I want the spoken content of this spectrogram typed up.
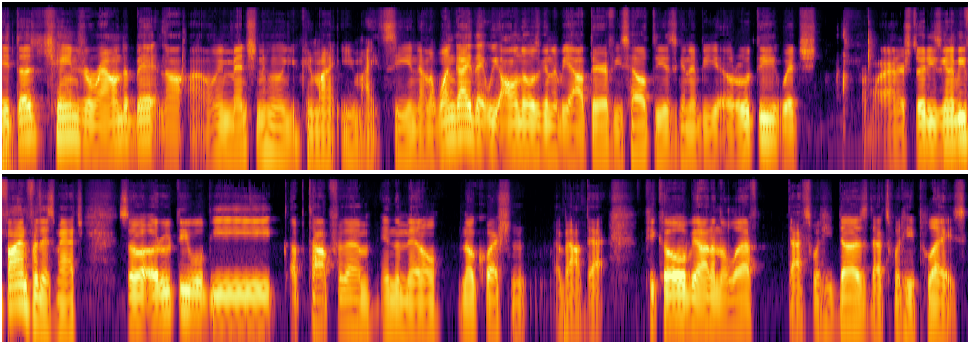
it does change around a bit. And I'll, I'll, let me mention who you can might you might see. Now, the one guy that we all know is going to be out there if he's healthy is going to be Urruti, which from what I understood, he's going to be fine for this match. So Urruti will be up top for them in the middle, no question about that. Picault will be out on the left. That's what he does. That's what he plays.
